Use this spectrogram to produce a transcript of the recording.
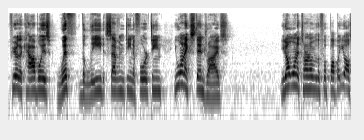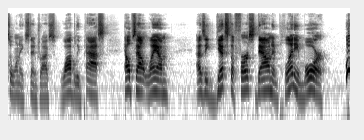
if you're the Cowboys with the lead 17 to 14, you want to extend drives. You don't want to turn over the football, but you also want to extend drives. Wobbly pass helps out Lamb as he gets the first down and plenty more. Woo!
